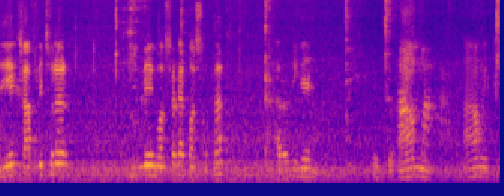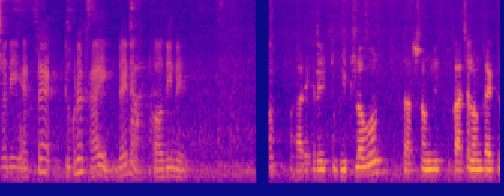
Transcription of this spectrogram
এদিকে কাপড়ি ছোলার ঝুলের মশলাটা কষা থাক আর ওদিকে একটু আম আম একটুখানি একটা টুকরো খাই তাই না? আম, আর এখানে একটু বিট লবণ তার সঙ্গে একটু কাঁচা লঙ্কা একটু।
